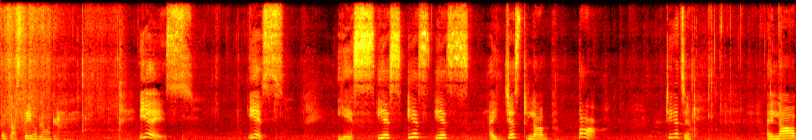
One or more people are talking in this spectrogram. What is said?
তাই কাচতেই হবে আমাকে। Yes yes yes yes yes yes I just love পা ঠিক আছে? আই লাভ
